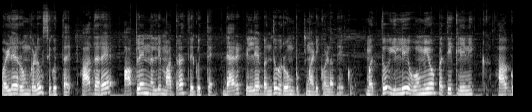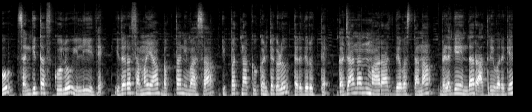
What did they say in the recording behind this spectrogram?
ಒಳ್ಳೆ ರೂಮ್ಗಳು ಸಿಗುತ್ತವೆ ಆದರೆ ಆಫ್ಲೈನ್ನಲ್ಲಿ ಮಾತ್ರ ಸಿಗುತ್ತೆ. ಡೈರೆಕ್ಟ್ ಇಲ್ಲೇ ಬಂದು ರೂಮ್ ಬುಕ್ ಮಾಡಿಕೊಳ್ಳಬೇಕು. ಮತ್ತು ಇಲ್ಲಿ ಹೋಮಿಯೋಪತಿ ಕ್ಲಿನಿಕ್ ಹಾಗೂ ಸಂಗೀತ ಸ್ಕೂಲು ಇಲ್ಲಿ ಇದೆ. ಇದರ ಸಮಯ ಭಕ್ತ ನಿವಾಸ ಇಪ್ಪತ್ನಾಲ್ಕು ಗಂಟೆಗಳು ತೆರೆದಿರುತ್ತೆ. ಗಜಾನನ್ ಮಹಾರಾಜ್ ದೇವಸ್ಥಾನ ಬೆಳಗ್ಗೆಯಿಂದ ರಾತ್ರಿವರೆಗೆ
